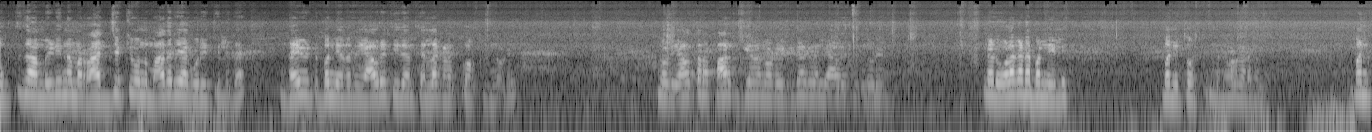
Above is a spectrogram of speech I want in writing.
ಮುಕ್ತಿಧಾಮ ಇಡೀ ನಮ್ಮ ರಾಜ್ಯಕ್ಕೆ ಒಂದು ಮಾದರಿಯಾಗುವ ರೀತಿಯಲ್ಲಿದೆ. ದಯವಿಟ್ಟು ಬನ್ನಿ, ಅದನ್ನು ಯಾವ ರೀತಿ ಇದೆ ಅಂತ ಎಲ್ಲ ಕಡೆ ನೋಡಿ. ನೋಡಿ, ಯಾವ ಥರ ಪಾರ್ಕ್ ಗಿಡ ನೋಡಿ, ಗಿಡಗಳಲ್ಲಿ ಯಾವ ರೀತಿ ನೋಡಿ. ನೋಡಿ, ಒಳಗಡೆ ಬನ್ನಿ ಇಲ್ಲಿ. ಬನ್ನಿ, ತೋರಿಸ್ತೀನಿ ಬನ್ನಿ, ಒಳಗಡೆ ಬನ್ನಿ. ಬನ್ನಿ.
